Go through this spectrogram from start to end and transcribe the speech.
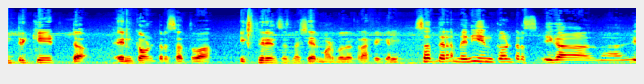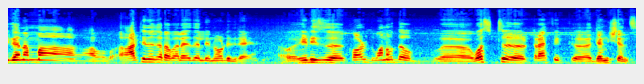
ಇಂಟ್ರಿಕೇಟ್ ಎನ್ಕೌಂಟರ್ಸ್ ಅಥವಾ ಎಕ್ಸ್ಪೀರಿಯನ್ಸಸ್ನ ಶೇರ್ ಮಾಡ್ಬೋದು ಟ್ರಾಫಿಕ್ ಅಲ್ಲಿ. Sir there are many encounters ಈಗ ಈಗ ನಮ್ಮ ಆರ್ ಟಿ ನಗರ ವಲಯದಲ್ಲಿ ನೋಡಿದ್ರೆ it is called one of the worst traffic junctions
